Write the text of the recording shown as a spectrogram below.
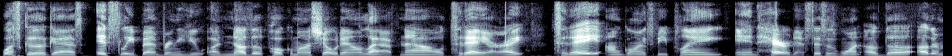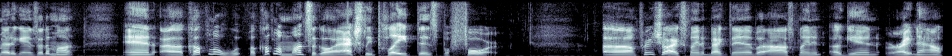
What's good, guys? It's Sleep bringing you another Pokemon Showdown Live. Now, today, alright? Today, I'm going to be playing Inheritance. This is one of the other metagames of the month. And a couple of a couple of months ago, I actually played this before. Uh, I'm pretty sure I explained it back then, but I'll explain it again right now.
